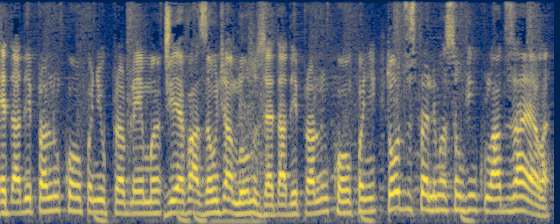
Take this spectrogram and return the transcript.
é da The Problem Company, o problema de evasão de alunos é da The Problem Company. Todos os problemas são vinculados a ela.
